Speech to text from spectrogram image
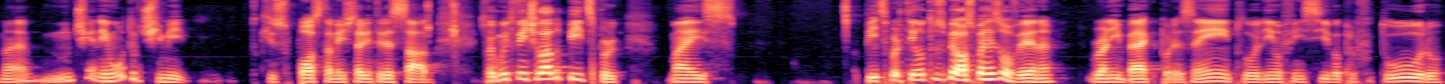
né, não tinha nenhum outro time que supostamente estaria interessado. Foi muito ventilado Pittsburgh, mas Pittsburgh tem outros BOs para resolver, né? Running back, por exemplo, linha ofensiva para o futuro,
